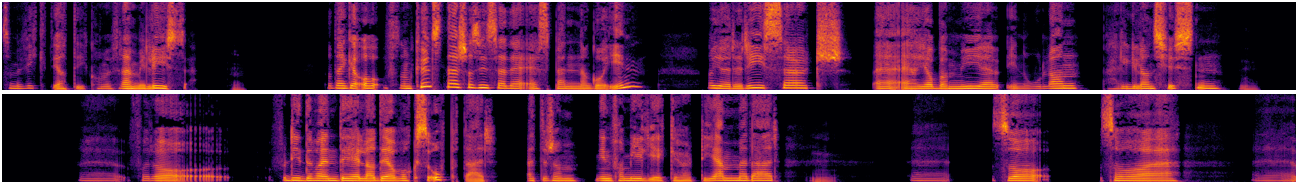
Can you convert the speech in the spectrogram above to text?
som er viktig at de kommer frem i lyset. Ja. Og, tenker jeg, og Som kunstner så syns jeg det er spennende å gå inn og gjøre research. Eh, jeg har jobba mye i Nordland, på Helgelandskysten, Mm. eh, for å Fordi det var en del av det å vokse opp der, ettersom min familie ikke hørte hjemme der. Mm. Eh, så så eh, eh,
